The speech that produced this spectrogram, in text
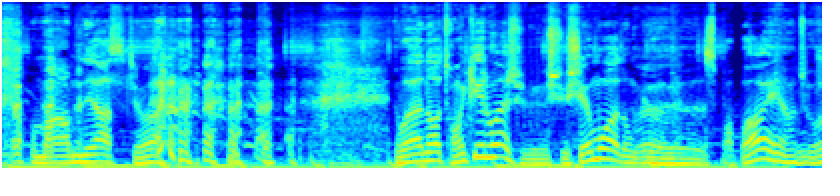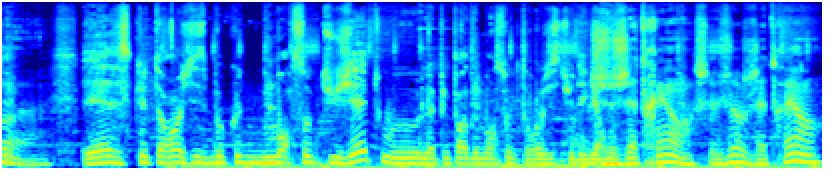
On m'a ramené as, tu vois. Ouais, non, tranquille, ouais, je, je suis chez moi, donc Ouais, euh, c'est pas pareil, hein, tu vois. Et est-ce que tu enregistres beaucoup de morceaux que tu jettes ou la plupart des morceaux que tu enregistres, tu les gardes? Je jette rien, je te jure, je jette rien.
